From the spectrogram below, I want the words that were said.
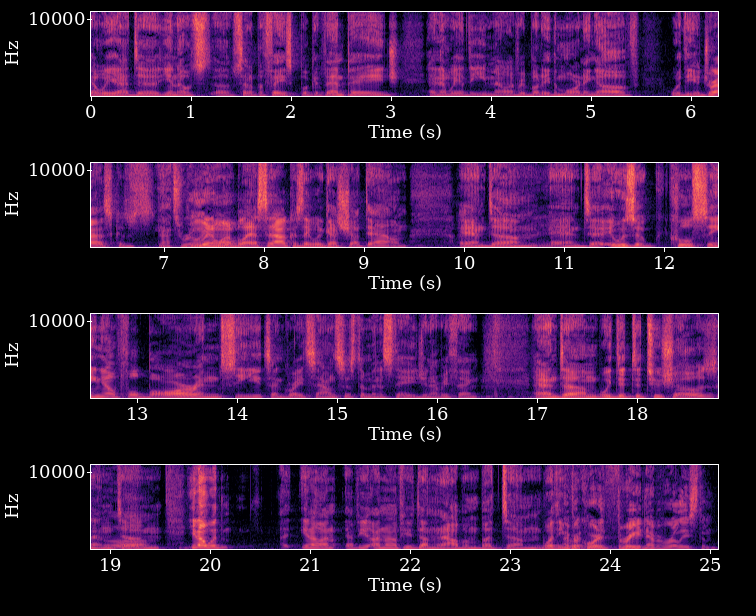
that we had to, you know, s- uh, set up a Facebook event page, and then we had to email everybody the morning of with the address because That's we really didn't want to cool. blast it out because they would have got shut down. And um, and uh, it was a cool scene, you know, full bar and seats and great sound system and a stage and everything. And um, we did the two shows, and Cool. um, you know, with uh, you know, have you? I don't know if you've done an album, but um, whether you I've re- recorded three, never released them.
